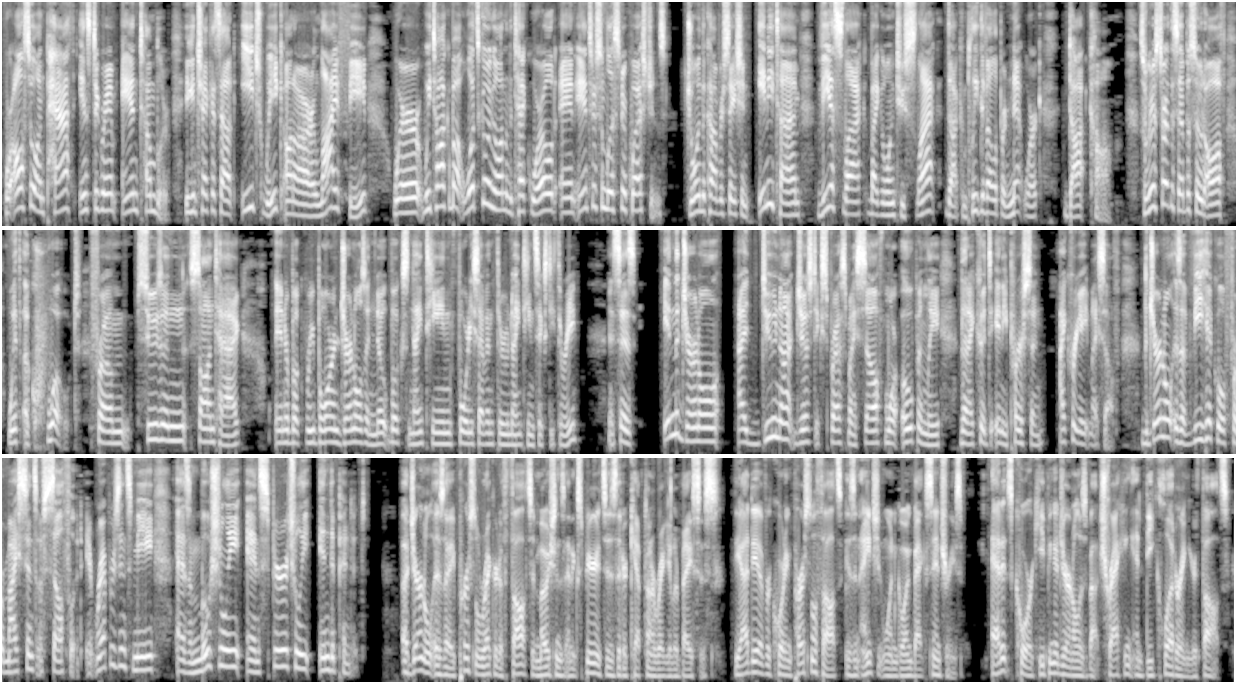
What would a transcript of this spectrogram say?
We're also on Path, Instagram, and Tumblr. You can check us out each week on our live feed where we talk about what's going on in the tech world and answer some listener questions. Join the conversation anytime via Slack by going to slack.completedevelopernetwork.com. So we're going to start this episode off with a quote from Susan Sontag in her book Reborn Journals and Notebooks 1947 through 1963. It says, in the journal, I do not just express myself more openly than I could to any person. I create myself. The journal is a vehicle for my sense of selfhood. It represents me as emotionally and spiritually independent. A journal is a personal record of thoughts, emotions, and experiences that are kept on a regular basis. The idea of recording personal thoughts is an ancient one going back centuries. At its core, keeping a journal is about tracking and decluttering your thoughts.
